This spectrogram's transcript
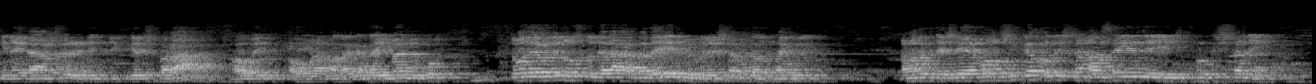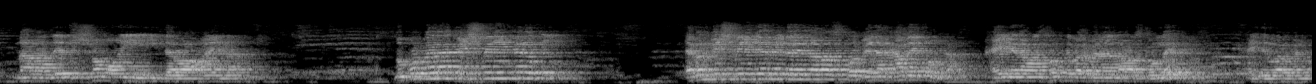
কিনা এটা আসলে জিজ্ঞেস করা হবে। আমাদের দেশে এমন শিক্ষা প্রতিষ্ঠান আছে যে প্রতিষ্ঠানে নামাজের সময় দেওয়া হয় না। বিশ মিনিট বিরতি। এখন বিশ মিনিটের ভিতরে নামাজ পড়বে না, খাবে কোনটা? খাইলে নামাজ পড়তে পারবে না, নামাজ পড়লে খাইতে পারবে না।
